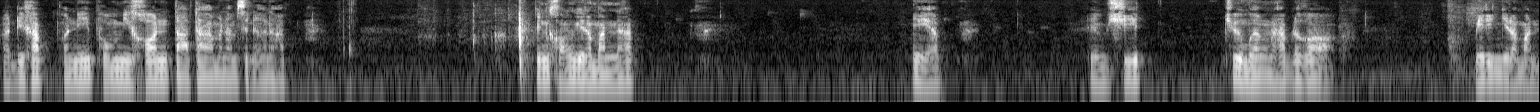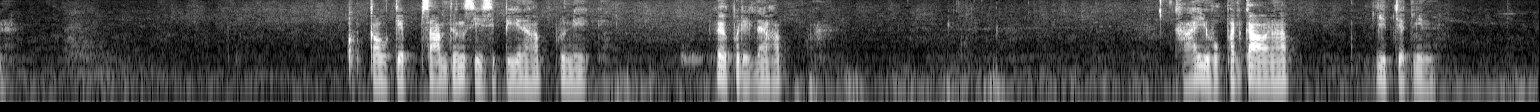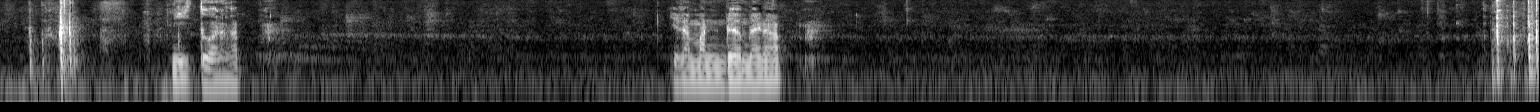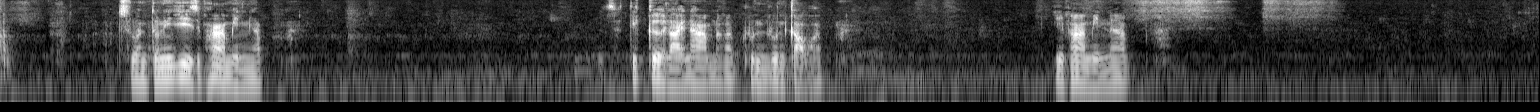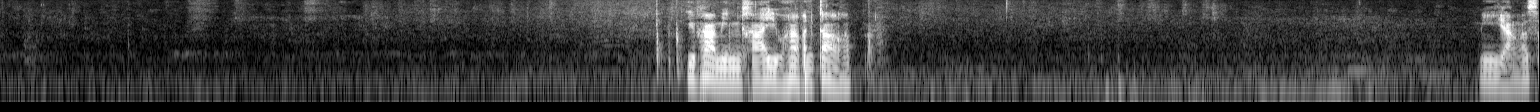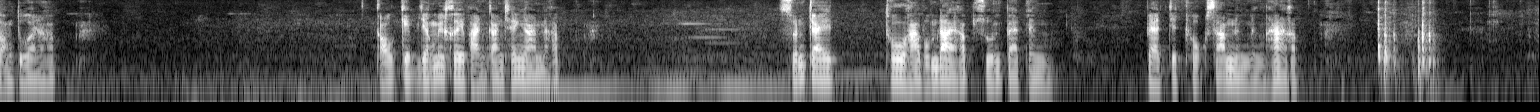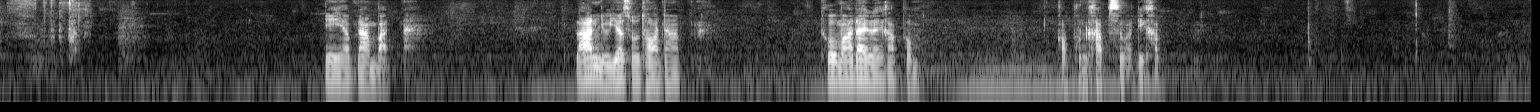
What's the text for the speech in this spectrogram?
สวัสดีครับ วันนี้ผมมีคอนตาตามานำเสนอนะครับ เป็นของเยอรมันนะครับ นี่ครับเอ็มชีตชื่อเมืองนะครับ แล้วก็เมดินเยอรมัน เก่าเก็บสามถึงสี่สิบปีนะครับ รุ่นนี้ เลิกผลิตแล้วครับ ขายอยู่หกพันเก้านะครับยี่สิบเจ็ดมิล นี่อีกตัวนะครับ เยอรมันเดิมเลยนะครับ ส่วนตัวนี้ยี่สิบห้ามิลครับ สติกเกอร์ลายน้ำนะครับ รุ่นรุ่นเก่าครับยี่ห้ามิลนะครับ ยี่ห้ามิลขายอยู่ห้าพันเก้าครับ มีอย่างละสองตัวนะครับ เก่าเก็บยังไม่เคยผ่านการใช้งานนะครับ สนใจโทรหาผมได้ครับ 0 8 1 8 7 6 3 1 1 5 ครับนี่ครับนามบัตร ร้านอยู่ยะโสธรนะครับ โทรมาได้เลยครับผม ขอบคุณครับ สวัสดีครับ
